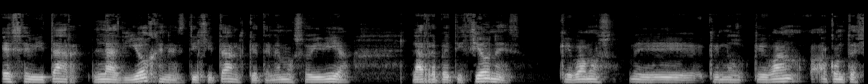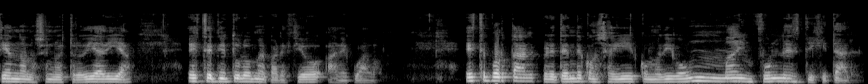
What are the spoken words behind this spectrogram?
es evitar la diógenes digital que tenemos hoy día, las repeticiones que, vamos, eh, que, nos, que van aconteciéndonos en nuestro día a día, este título me pareció adecuado. Este portal pretende conseguir, como digo, un mindfulness digital.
